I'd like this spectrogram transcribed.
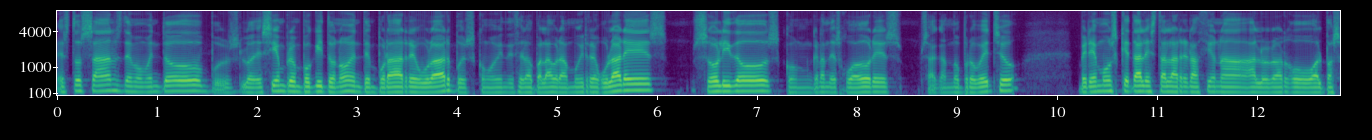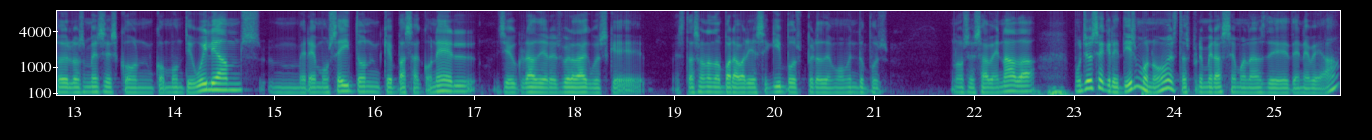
estos Suns de momento, pues lo de siempre un poquito, ¿no? En temporada regular, pues como bien dice la palabra, muy regulares, sólidos, con grandes jugadores, sacando provecho. Veremos qué tal está la relación a, a lo largo o al paso de los meses con, con Monty Williams. Mm, Veremos Ayton, qué pasa con él. Joe Crowder es verdad pues, que está sonando para varios equipos, pero de momento pues no se sabe nada. Mucho secretismo, ¿no? Estas primeras semanas de, de NBA.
